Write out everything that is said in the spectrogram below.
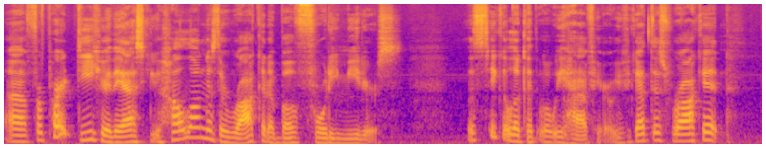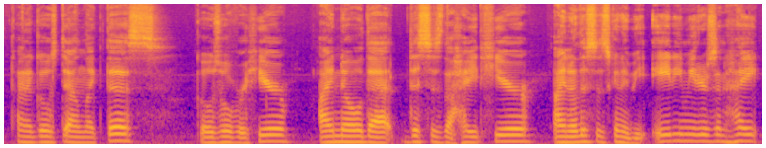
Uh, for part D here, they ask you, how long is the rocket above 40 meters? Let's take a look at what we have here. We've got this rocket, kind of goes down like this, goes over here. I know that this is the height here. I know this is going to be 80 meters in height,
